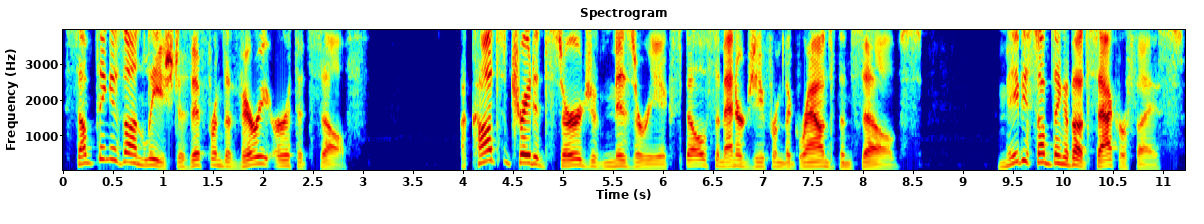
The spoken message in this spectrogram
something is unleashed as if from the very earth itself. A concentrated surge of misery expels some energy from the grounds themselves. Maybe something about sacrifice.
